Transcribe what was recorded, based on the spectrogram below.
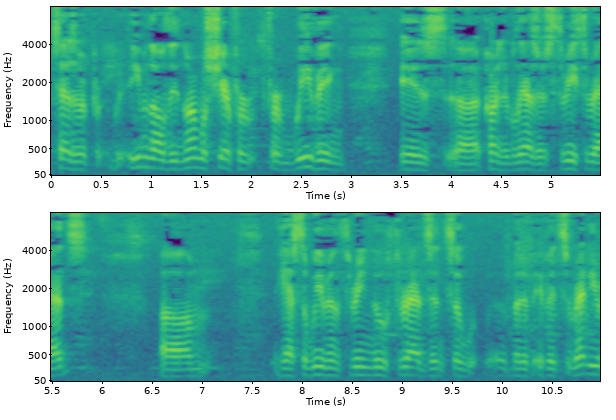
says even though the normal shear for, for weaving is, uh, according to Rebbe Eliezer, is three threads, um, he has to weave in three new threads into, but if, if it's already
